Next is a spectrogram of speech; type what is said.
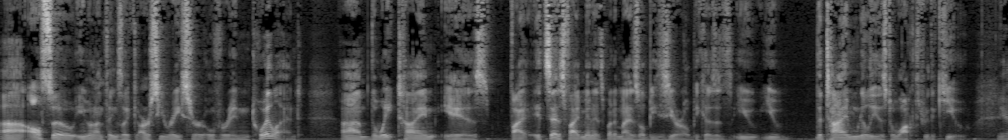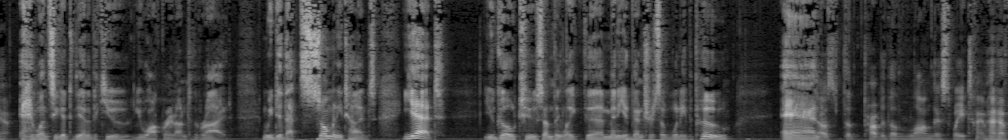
uh, also even on things like RC Racer over in Toyland, um, the wait time is five. It says five minutes, but it might as well be zero because it's you you. The time really is to walk through the queue. Yeah. And once you get to the end of the queue, you walk right onto the ride. We did that so many times. Yet, you go to something like the Many Adventures of Winnie the Pooh, and That was the probably the longest wait time out of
